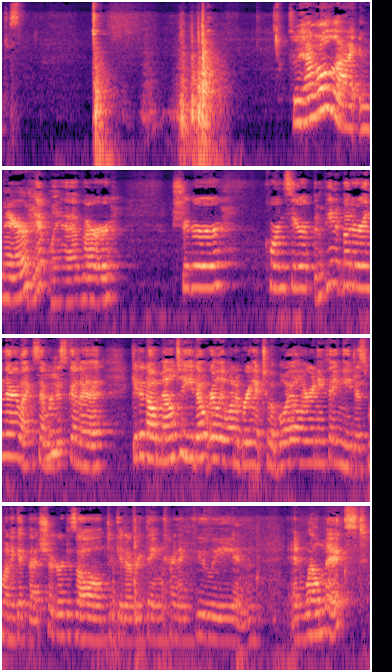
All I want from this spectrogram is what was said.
just, So we have all that in there. yep, we have our sugar, corn syrup, and peanut butter in there. Like I said, we're just gonna get it all melty. You don't really want to bring it to a boil or anything. You just want to get that sugar dissolved to get everything kind of gooey and, and well mixed.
